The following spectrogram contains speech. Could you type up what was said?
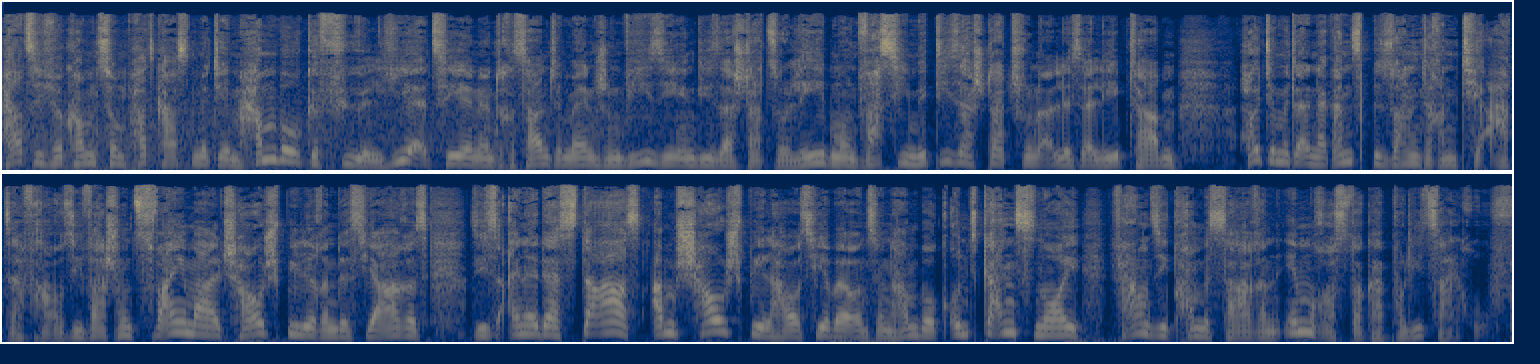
Herzlich willkommen zum Podcast mit dem Hamburg-Gefühl. Hier erzählen interessante Menschen, wie sie in dieser Stadt so leben und was sie mit dieser Stadt schon alles erlebt haben. Heute mit einer ganz besonderen Theaterfrau. Sie war schon zweimal Schauspielerin des Jahres. Sie ist eine der Stars am Schauspielhaus hier bei uns in Hamburg und ganz neu Fernsehkommissarin im Rostocker Polizeiruf.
